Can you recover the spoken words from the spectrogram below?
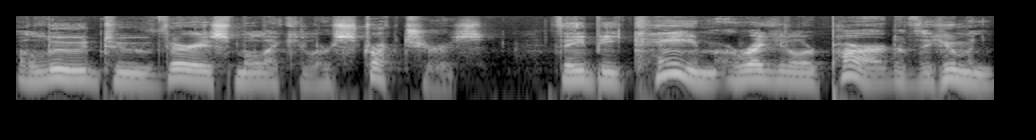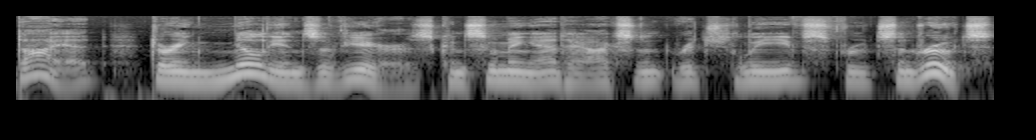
allude to various molecular structures. They became a regular part of the human diet during millions of years, consuming antioxidant rich leaves, fruits, and roots.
